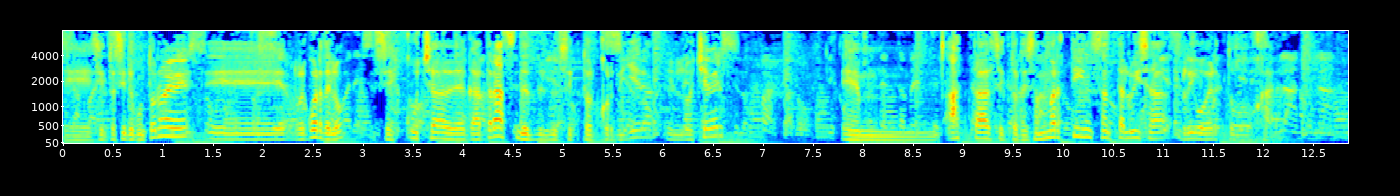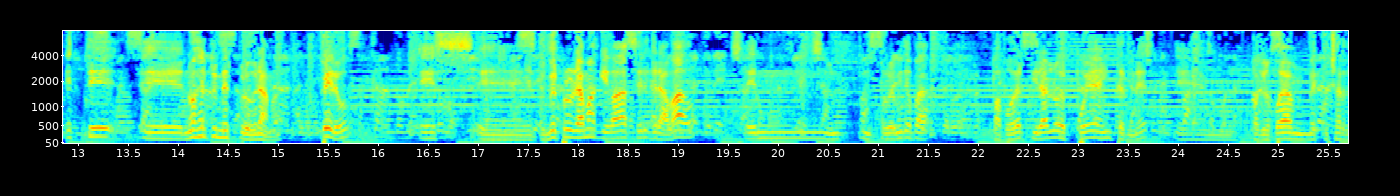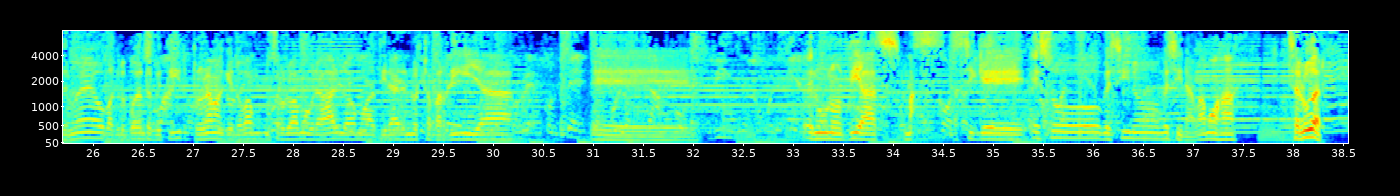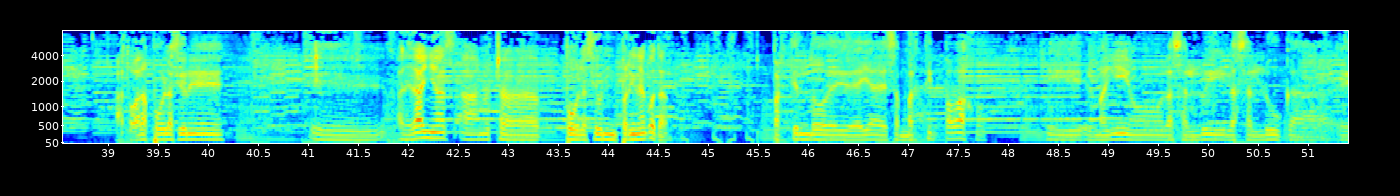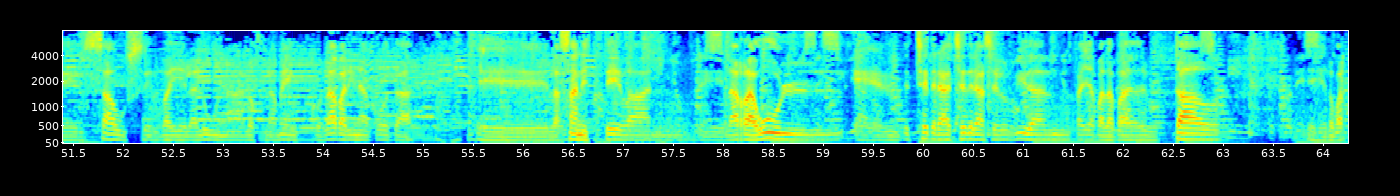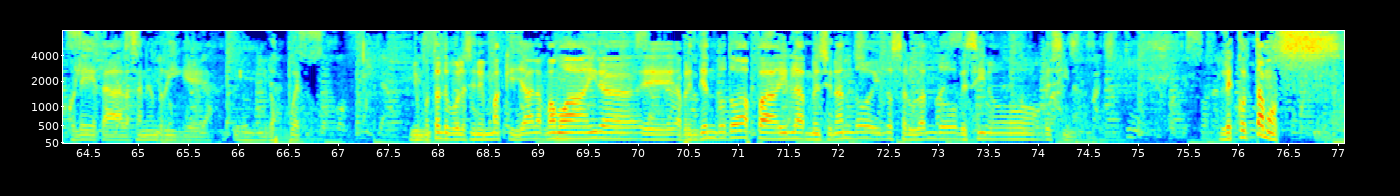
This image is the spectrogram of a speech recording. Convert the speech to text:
Eh, 107.9, eh, recuérdelo, se escucha desde acá atrás, desde el sector Cordillera, en Los Chevers, em, hasta el sector de San Martín, Santa Luisa, Rigoberto Jara. Este eh, no es el primer programa, pero es eh, el primer programa que va a ser grabado en un, programita para poder tirarlo después a internet, eh, para que lo puedan escuchar de nuevo, para que lo puedan repetir. Programa que lo vamos, nosotros lo vamos a grabar y lo vamos a tirar en nuestra parrilla eh, en unos días más. Así que eso, vecinos, vecinas, vamos a saludar a todas las poblaciones eh, aledañas a nuestra población parinacota partiendo de, de allá de San Martín para abajo, el Mañío, la San Luis, la San Luca, el Sauce, el Valle de la Luna, los Flamencos, la Parinacota, eh, la San Esteban, eh, la Raúl, etcétera, etcétera, se olvidan allá para la Padre Gustavo, eh, los Barcoleta, la San Enrique y los puertos. Y un montón de poblaciones más que ya las vamos a ir aprendiendo todas para irlas mencionando, irlos saludando vecinos, vecinas. Les contamos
